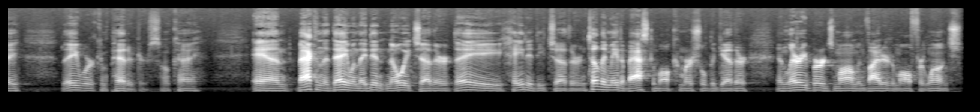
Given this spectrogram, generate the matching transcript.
they, they were competitors, okay? And back in the day when they didn't know each other, they hated each other until they made a basketball commercial together. And Larry Bird's mom invited them all for lunch.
